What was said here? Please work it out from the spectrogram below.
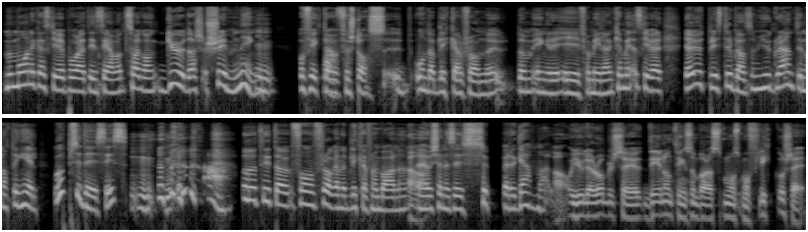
men Monica skriver på vårt Instagram att sa en gång gudars skymning. Och fick då förstås eh, onda blickar från eh, de yngre i familjen. Camilla skriver, jag utbrister ibland som Hugh Grant i Notting Hill. Whoopsie daisies. och då tittar, får hon frågande blickar från barnen Ja. eh, och känner sig supergammal. Ja, och Julia Roberts säger det är någonting som bara små, små flickor säger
